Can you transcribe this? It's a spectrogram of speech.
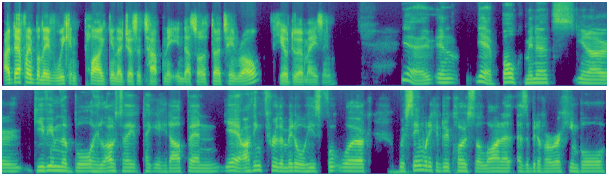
I definitely believe we can plug, you know, Joseph Tapine in that sort of 13 role. He'll do amazing. Yeah, and yeah, bulk minutes, you know, give him the ball. He loves to take, a hit up. And yeah, I think through the middle, his footwork, we've seen what he can do close to the line as a bit of a wrecking ball.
